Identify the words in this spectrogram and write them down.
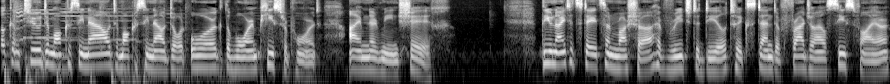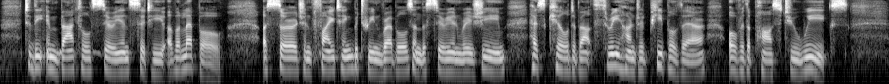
Welcome to Democracy Now!, democracynow.org, the War and Peace Report. I'm Nermeen Sheikh. The United States and Russia have reached a deal to extend a fragile ceasefire to the embattled Syrian city of Aleppo. A surge in fighting between rebels and the Syrian regime has killed about 300 people there over the past two weeks.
